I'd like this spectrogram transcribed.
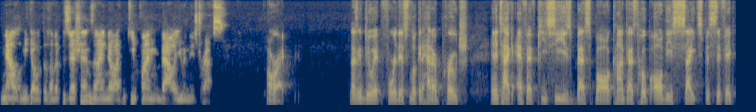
Now let me go with those other positions, and I know I can keep finding value in these drafts. All right. That's to do it for this look at how to approach and attack FFPC's best ball contest. Hope all these site specific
